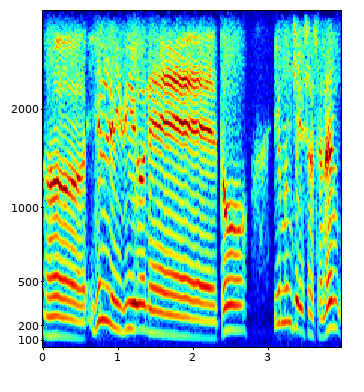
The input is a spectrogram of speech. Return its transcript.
어, 윤리위원회도 이 문제에 있어서는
